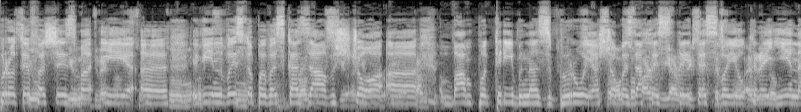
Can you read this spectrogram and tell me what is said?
проти фашизму. І е, він виступив і сказав, що е, вам потрібна зброя, щоб захистити свою країну.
